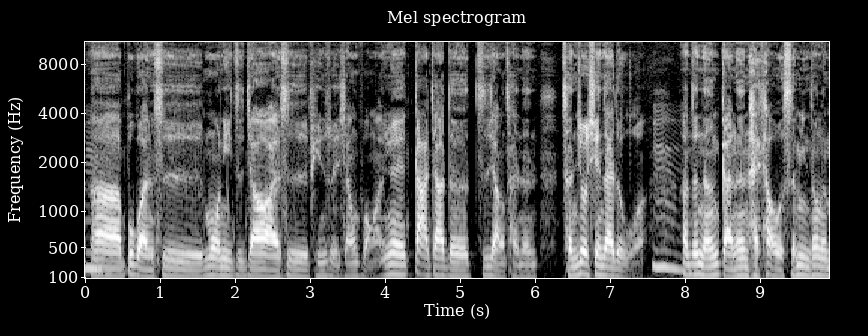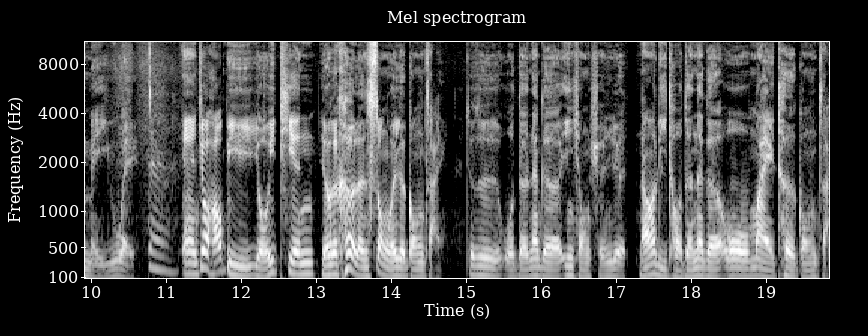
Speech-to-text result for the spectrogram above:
那不管是莫逆之交还是萍水相逢啊，因为大家的滋养才能成就现在的我。嗯，那真的很感恩来到我生命中的每一位。对，嗯，就好比有一天有个客人送我一个公仔，就是我的那个英雄玄月，然后里头的那个欧麦特公仔。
